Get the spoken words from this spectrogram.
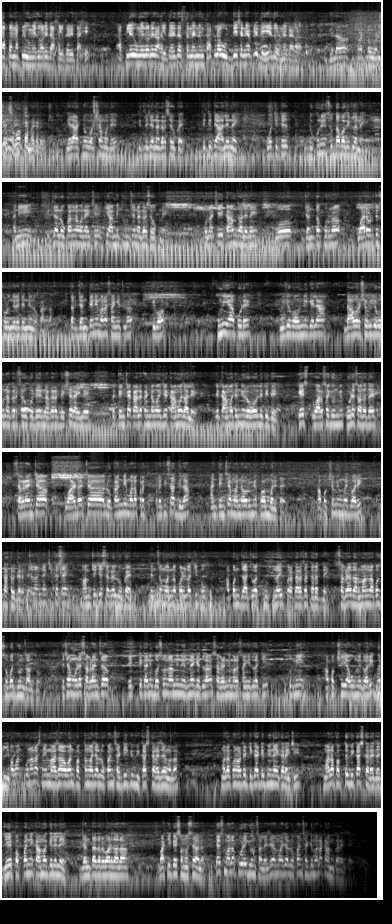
आपण आपली उमेदवारी दाखल करीत आहे. आपली उमेदवारी दाखल करीत असताना नेमकं आपला उद्देश आणि आपले ध्येय धोरणं काय लागतं गेल्या आठ नऊ समोर वर्षामध्ये कॅमेराकडे गेल्या आठ नऊ वर्षामध्ये तिथले जे नगरसेवक आहेत ते तिथे आले नाही. व तिथे डुकूनही सुद्धा बघितलं नाही. आणि तिथल्या लोकांना म्हणायचे की आम्ही तुमचे नगरसेवक नाही. कोणाचेही काम झाले नाही व जनता पूर्ण वाऱ्यावरती सोडून दिले त्यांनी लोकांना. तर जनतेने मला सांगितलं की बा तुम्ही यापुढे विजयभाऊंनी गेल्या दहा वर्ष विजयभाऊ नगरसेवक होते नगराध्यक्ष राहिले. तर त्यांच्या कालखंडामध्ये जे कामं झाले जे कामं त्यांनी रोवले तिथे तेच वारसा घेऊन मी पुढे चालत आहेत सगळ्यांच्या वार्डाच्या लोकांनी मला प्र प्रतिसाद दिला आणि त्यांच्या मनावर मी फॉर्म भरत आहे. हा पक्ष मी उमेदवारी दाखल करत आहे. लढण्याची कसं आहे? आमचे जे सगळे लोक आहेत त्यांचं म्हणणं पडलं की भाऊ आपण जातीवाद कुठलाही प्रकाराचा करत नाही. सगळ्या धर्मांना आपण सोबत घेऊन चालतो. त्याच्यामुळे सगळ्यांचं एक ठिकाणी बसून आम्ही निर्णय घेतला. सगळ्यांनी मला सांगितलं की तुम्ही अपक्ष या उमेदवारी भरली आव्हान कोणालाच नाही. माझं आव्हान फक्त माझ्या लोकांसाठी की विकास करायचा आहे मला. मला कोणावरती टीका टिप्पणी नाही करायची. मला फक्त विकास करायचा आहे. जे पप्पांनी कामं केलेले आहे, जनता दरबार झाला बाकी काही समस्या आल्या त्याच मला पुढे घेऊन चालायचं आहे. माझ्या लोकांसाठी मला काम करायचं आहे.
